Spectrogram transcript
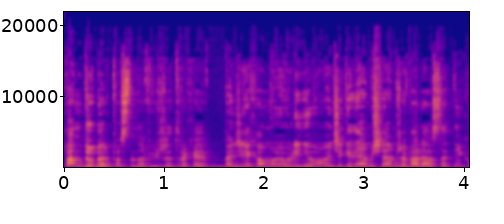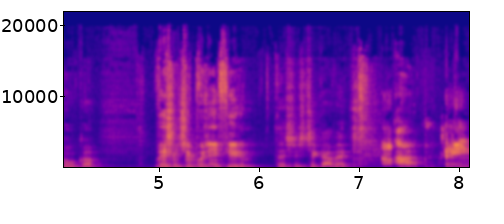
pan Dubel postanowił, że trochę będzie jechał moją linią w momencie, kiedy ja myślałem, że walę ostatnie kółko. Wyślę Ci później film, też jest ciekawy. A, Czyli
